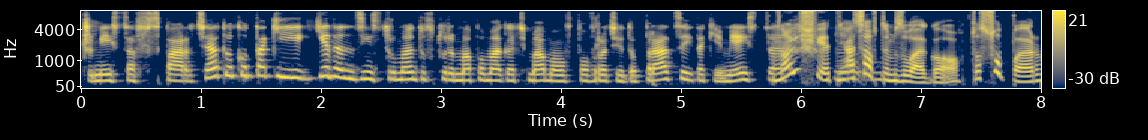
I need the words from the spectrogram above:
czy miejsca wsparcia, tylko taki jeden z instrumentów, który ma pomagać mamom w powrocie do pracy i takie miejsce. No i świetnie, a co w tym złego? To super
